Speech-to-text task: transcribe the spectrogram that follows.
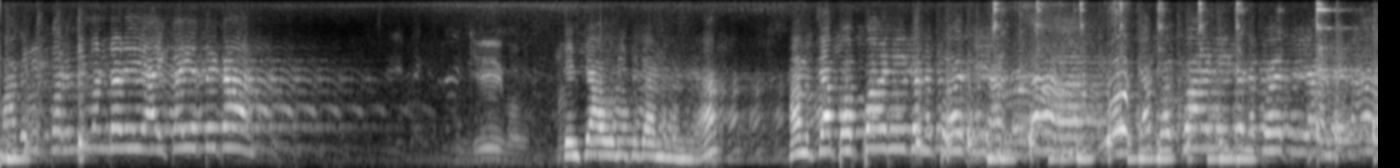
मागली तरणी मंडळी ऐका येते का? त्यांच्या आवडीचं गाणं म्हणूया. आमच्या पप्पानी गणपती आणला. आमच्या पप्पानी गणपती आणला.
